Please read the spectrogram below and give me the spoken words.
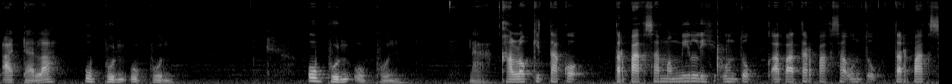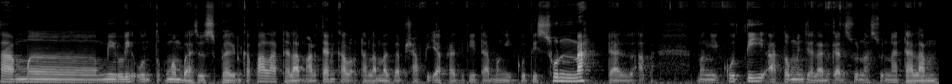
adalah ubun-ubun. Ubun-ubun. Nah kalau kita kok terpaksa memilih untuk apa terpaksa untuk terpaksa memilih untuk membasuh sebagian kepala dalam artian kalau dalam mazhab syafi'iyah berarti tidak mengikuti sunnah dalam apa mengikuti atau menjalankan sunnah-sunnah dalam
